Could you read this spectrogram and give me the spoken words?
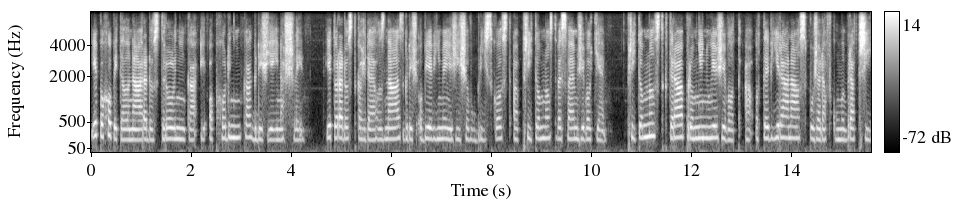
Je pochopitelná radost rolníka i obchodníka, když jej našli. Je to radost každého z nás, když objevíme Ježíšovu blízkost a přítomnost ve svém životě. Přítomnost, která proměňuje život a otevírá nás požadavkům bratří.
